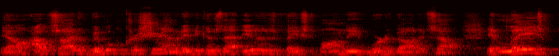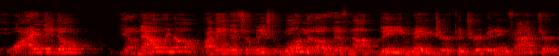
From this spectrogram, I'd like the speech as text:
you know, outside of biblical Christianity, because that is based upon the Word of God itself. It lays why they don't, you know, now we know. I mean, it's at least one of, if not the major contributing factor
